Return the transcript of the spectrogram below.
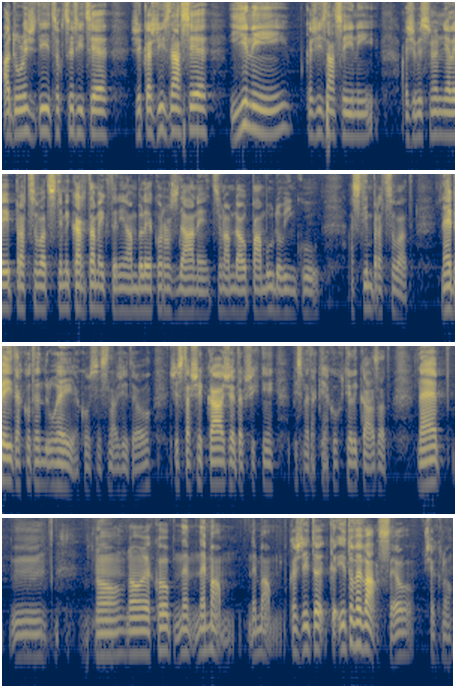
a důležitý, co chci říct, je, že každý z nás je jiný, každý z nás je jiný a že bychom měli pracovat s těmi kartami, které nám byly jako rozdány, co nám dal pán Bůh do vínku a s tím pracovat. Nebejt jako ten druhý, jako se snažit, jo? že Stašek káže, tak všichni bychom taky jako chtěli kázat. Ne, mm, No, no, jako ne, nemám, nemám. Každý to, je to ve vás, jo, všechno.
